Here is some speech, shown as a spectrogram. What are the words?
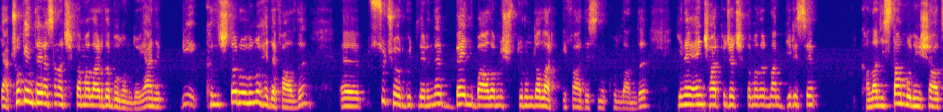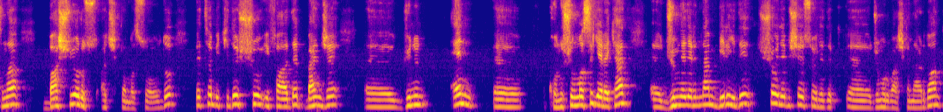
ya çok enteresan açıklamalarda bulundu. Yani bir Kılıçdaroğlu'nu hedef aldı. E, suç örgütlerine bel bağlamış durumdalar ifadesini kullandı. Yine en çarpıcı açıklamalarından birisi Kanal İstanbul inşaatına başlıyoruz açıklaması oldu. Ve tabii ki de şu ifade bence e, günün en e, konuşulması gereken e, cümlelerinden biriydi. Şöyle bir şey söyledi e, Cumhurbaşkanı Erdoğan.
